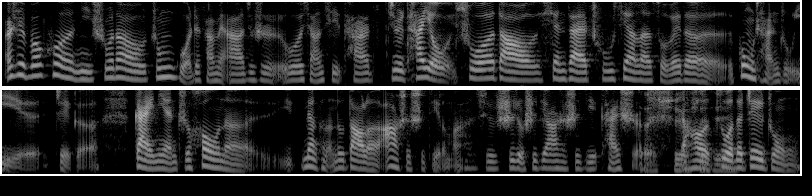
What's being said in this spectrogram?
而且包括你说到中国这方面啊，就是我想起他，就是他有说到现在出现了所谓的共产主义这个概念之后呢，那可能都到了二十世纪了嘛，就十九世纪、二十世纪开始，然后做的这种。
